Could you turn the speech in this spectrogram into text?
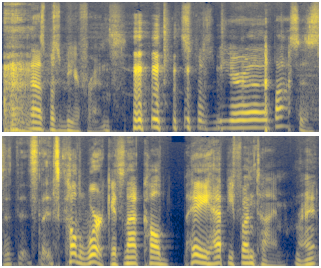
They're not supposed to be your friends. It's supposed to be your uh, bosses. It's, it's called work. It's not called hey happy fun time, right?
